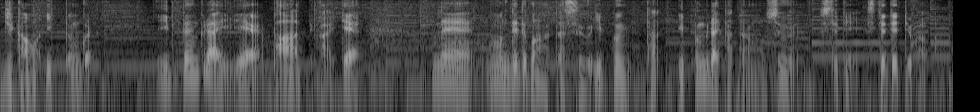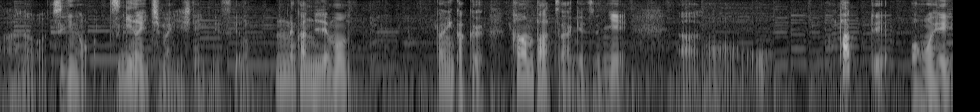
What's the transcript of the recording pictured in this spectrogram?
時間は1分くらい。1分くらいでパーって書いて、で、もう出てこなかったらすぐ1分た、1分くらい経ったらもうすぐ捨てて、捨ててっていうか、あの、次の、次の1枚にしていいんですけど、こんな感じでもう、とにかく間髪上げずに、あの、パッて思い、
